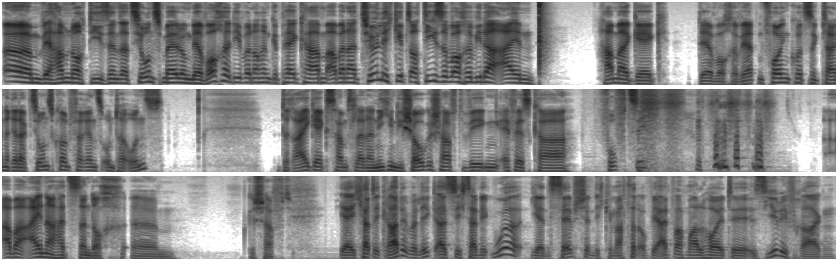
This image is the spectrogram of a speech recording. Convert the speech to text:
Ähm, wir haben noch die Sensationsmeldung der Woche, die wir noch im Gepäck haben. Aber natürlich gibt es auch diese Woche wieder ein Hammergag der Woche. Wir hatten vorhin kurz eine kleine Redaktionskonferenz unter uns. Drei Gags haben es leider nicht in die Show geschafft wegen FSK 50. Aber einer hat es dann doch ähm, geschafft. Ja, ich hatte gerade überlegt, als sich seine Uhr Jens selbstständig gemacht hat, ob wir einfach mal heute Siri fragen,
